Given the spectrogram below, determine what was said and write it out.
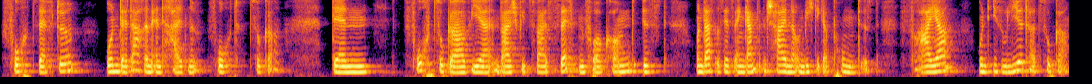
Fruchtsäfte und der darin enthaltene Fruchtzucker. Denn Fruchtzucker, wie er in beispielsweise Säften vorkommt, ist, und das ist jetzt ein ganz entscheidender und wichtiger Punkt, ist freier und isolierter Zucker.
